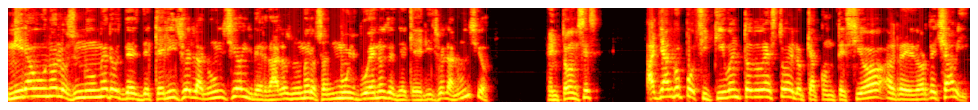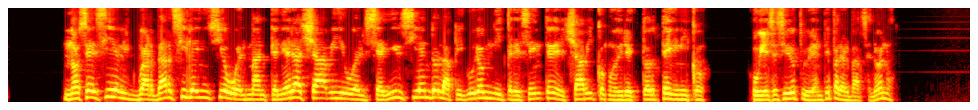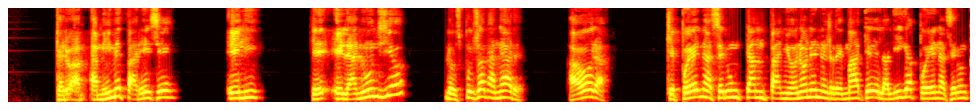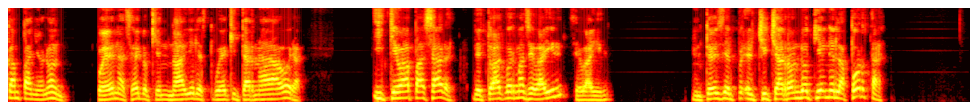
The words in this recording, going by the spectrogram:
Mira uno los números desde que él hizo el anuncio y verdad los números son muy buenos desde que él hizo el anuncio. Entonces, hay algo positivo en todo esto de lo que aconteció alrededor de Xavi. No sé si el guardar silencio o el mantener a Xavi o el seguir siendo la figura omnipresente de Xavi como director técnico hubiese sido prudente para el Barcelona. Pero a, mí me parece, Eli, que el anuncio los puso a ganar. Ahora, que pueden hacer un campañonón en el remate de la liga, pueden hacer un campañonón. Pueden hacerlo, quien nadie les puede quitar nada ahora. ¿Y qué va a pasar? De todas formas, ¿se va a ir? Se va a ir. Entonces, el, chicharrón lo tiene la porta.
